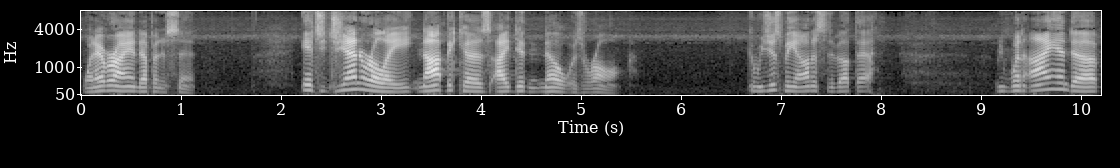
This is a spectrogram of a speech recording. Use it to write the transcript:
whenever I end up in a sin, it's generally not because I didn't know it was wrong. Can we just be honest about that? When I end up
